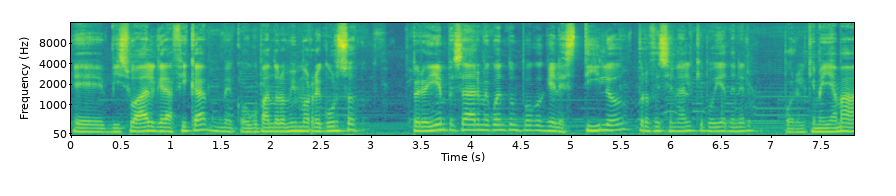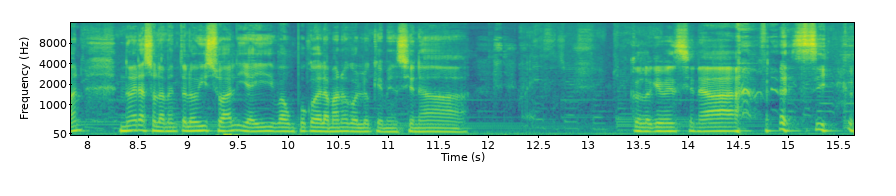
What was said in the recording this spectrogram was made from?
Eh, visual, gráfica, ocupando los mismos recursos, pero ahí empecé a darme cuenta un poco que el estilo profesional que podía tener, por el que me llamaban, no era solamente lo visual, y ahí va un poco de la mano con lo que mencionaba. Con lo que mencionaba Francisco.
